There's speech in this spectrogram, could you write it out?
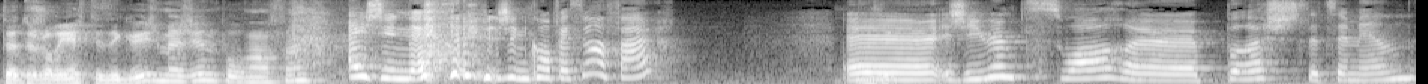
t'as toujours rien sur tes aiguilles, j'imagine, pour enfants? Hey, j'ai une, j'ai une confession à faire. Euh, j'ai eu un petit soir euh, poche cette semaine,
